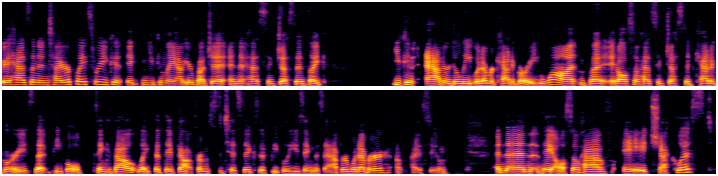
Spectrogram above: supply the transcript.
it has an entire place where you can it, you can lay out your budget and it has suggested like you can add or delete whatever category you want, but it also has suggested categories that people think about, like that they've got from statistics of people using this app or whatever, um, I assume. And then they also have a checklist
